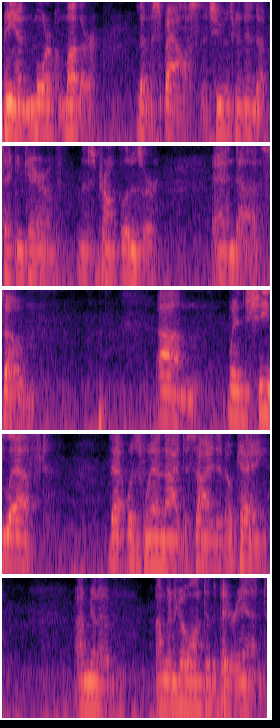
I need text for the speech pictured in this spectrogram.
being more of a mother than a spouse, that she was going to end up taking care of this drunk loser. And uh, so um, when she left, that was when I decided, okay, I'm gonna I'm gonna go on to the bitter end.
